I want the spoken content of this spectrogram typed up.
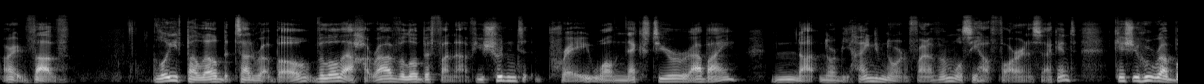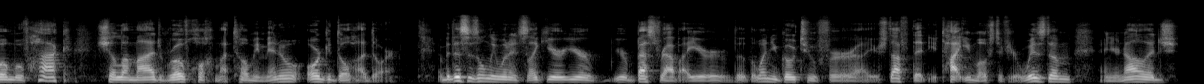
All right, vav. You shouldn't pray while next to your rabbi, not nor behind him nor in front of him. We'll see how far in a second. Keshehu rabo muvhak shelamad rov chochmato mimenu or gedol hador. But this is only when it's like your your your best rabbi, your the, the one you go to for uh, your stuff that you taught you most of your wisdom and your knowledge,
